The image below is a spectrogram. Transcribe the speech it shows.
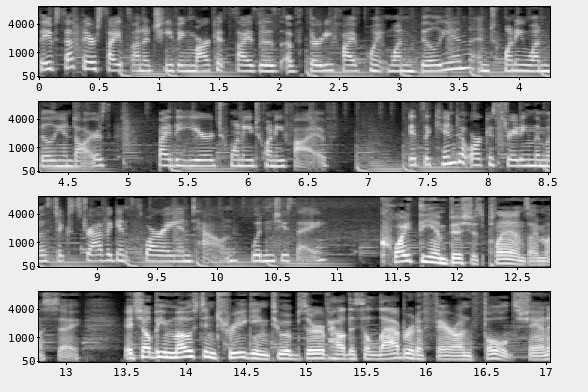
They've set their sights on achieving market sizes of 35.1 billion and 21 billion dollars by the year 2025. It's akin to orchestrating the most extravagant soiree in town, wouldn't you say? Quite the ambitious plans, I must say. It shall be most intriguing to observe how this elaborate affair unfolds, shan't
